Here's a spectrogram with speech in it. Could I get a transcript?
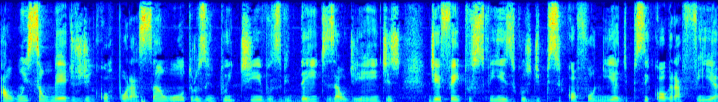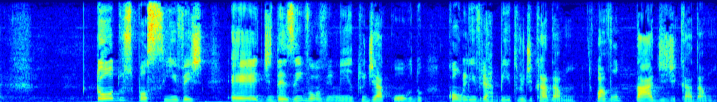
Alguns são médios de incorporação, outros intuitivos, videntes, audientes, de efeitos físicos, de psicofonia, de psicografia, todos possíveis é, de desenvolvimento de acordo com o livre-arbítrio de cada um, com a vontade de cada um.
